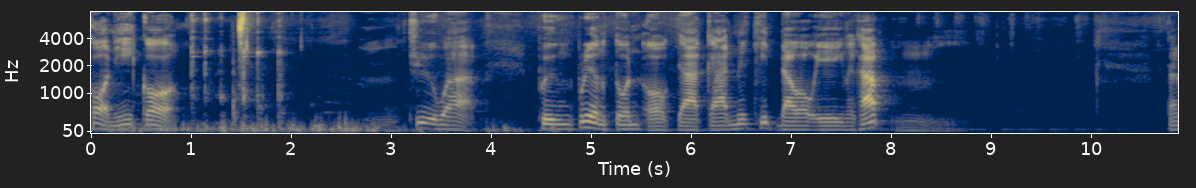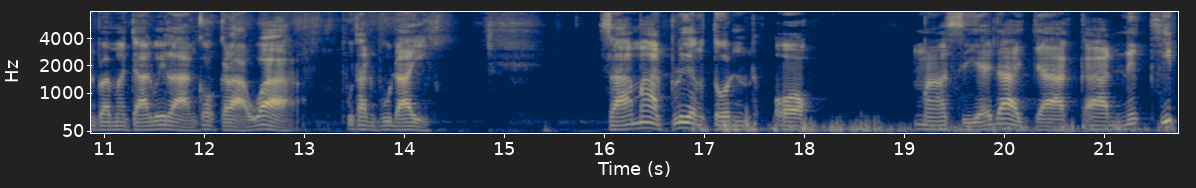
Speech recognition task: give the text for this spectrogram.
ข้อนี้ก็ชื่อว่าพึงเปลื้องตนออกจากการนึกคิดเดาเอาเองนะครับ ท่านปรมาจารย์เวลางก็กล่าวว่าผู้ท่านผู้ใด สามารถเปลื้องตนออก มาเสียได้จากการนึกคิด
